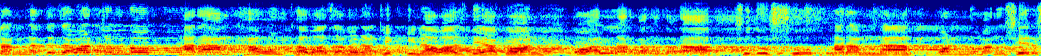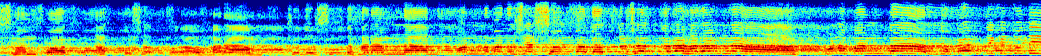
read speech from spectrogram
জান্নাতে যাওয়ার জন্য হারাম খাওন খাওয়া যাবে না, ঠিক কিনা আওয়াজ দেয়া কন? ও আল্লাহর বান্দারা, শুধু সুদ হারাম না, অন্য মানুষের সম্পদ আত্মসাৎ করাও হারাম। শুধু সুদ হারাম না, অন্য মানুষের সম্পদ আত্মসাৎ করা হারাম না। কোন বান্দার দোকান থেকে যদি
